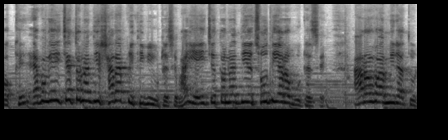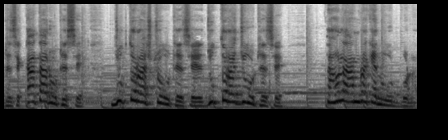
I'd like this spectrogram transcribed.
পক্ষে এবং এই চেতনা দিয়ে সারা পৃথিবী উঠেছে। ভাই, এই চেতনা দিয়ে সৌদি আরব উঠেছে, আরব আমিরাত উঠেছে, কাতার উঠেছে, যুক্তরাষ্ট্র উঠেছে, যুক্তরাজ্য উঠেছে। তাহলে আমরা কেন উঠবো না?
